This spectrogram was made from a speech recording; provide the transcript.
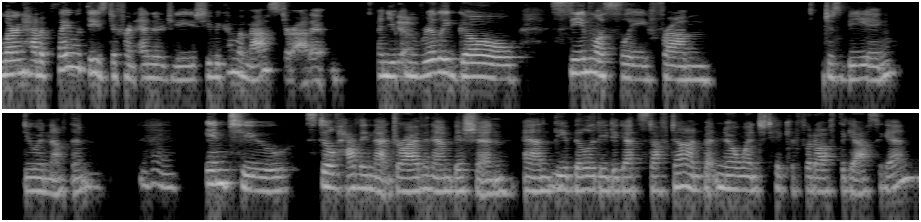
learn how to play with these different energies, you become a master at it. And you yeah. can really go seamlessly from just being, doing nothing, mm-hmm into still having that drive and ambition and the mm-hmm. ability to get stuff done, but know when to take your foot off the gas again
